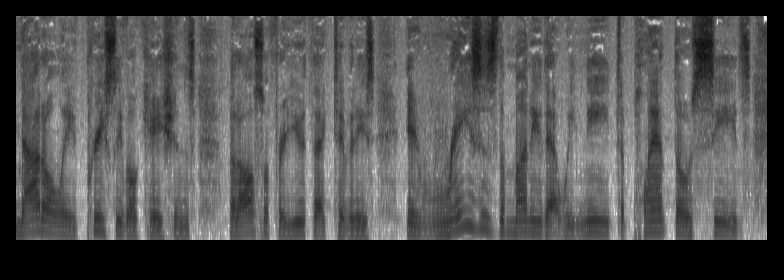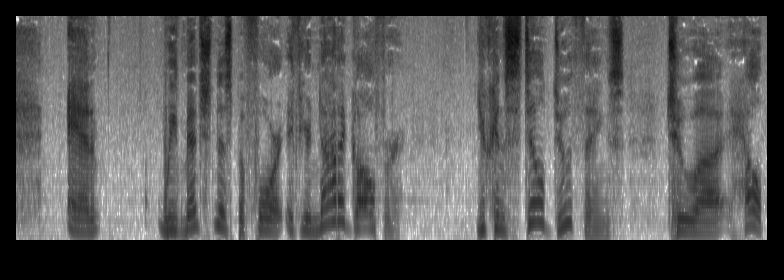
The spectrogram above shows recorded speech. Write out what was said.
not only priestly vocations, but also for youth activities. It raises the money that we need to plant those seeds. And we've mentioned this before if you're not a golfer, you can still do things to uh, help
